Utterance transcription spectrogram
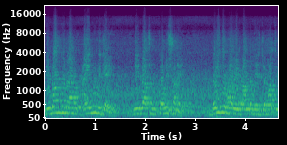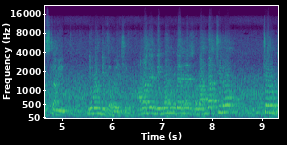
নিবন্ধন আইন অনুযায়ী নির্বাচন কমিশনে বৈধভাবে বাংলাদেশ জামাত ইসলামী নিবন্ধিত হয়েছিল। আমাদের নিবন্ধনের নাম্বার ছিল চোদ্দ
